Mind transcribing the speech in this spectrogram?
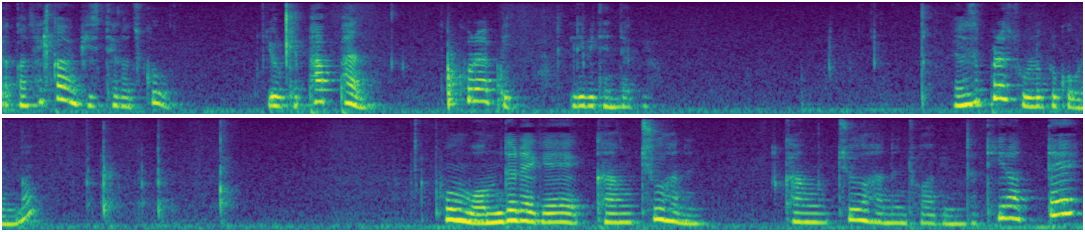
약간 색감이 비슷해가지고 이렇게 팝한 코랄빛 립이 된다고요. 에스프레소 올려볼 거 그랬나? 봄 웜들에게 강추하는 강추하는 조합입니다. 티라떼,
